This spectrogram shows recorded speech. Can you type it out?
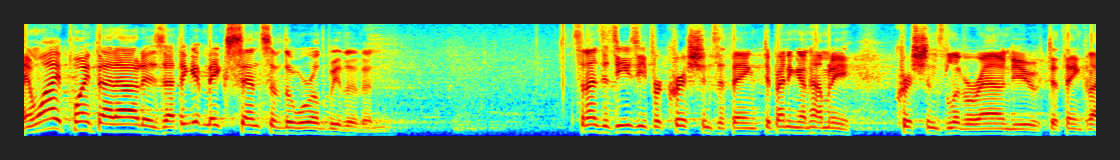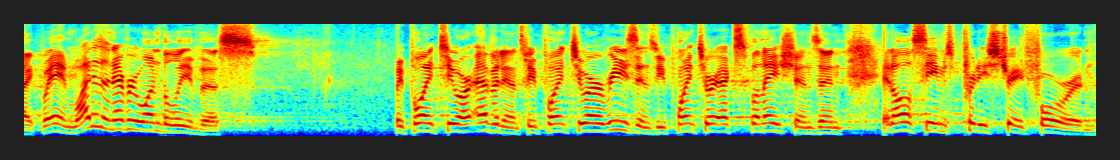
And why I point that out is I think it makes sense of the world we live in. Sometimes it's easy for Christians to think, depending on how many Christians live around you, to think like, wait, and why doesn't everyone believe this? We point to our evidence, we point to our reasons, we point to our explanations, and it all seems pretty straightforward.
